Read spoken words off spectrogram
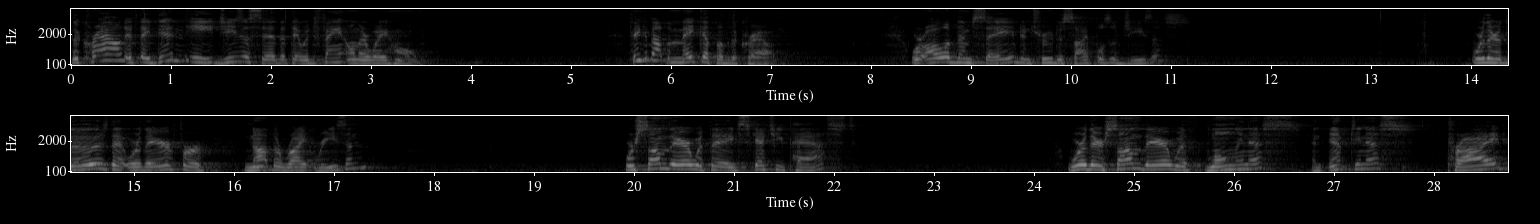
The crowd, if they didn't eat, Jesus said that they would faint on their way home. Think about the makeup of the crowd. Were all of them saved and true disciples of Jesus? Were there those that were there for not the right reason? Were some there with a sketchy past? Were there some there with loneliness and emptiness, pride,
